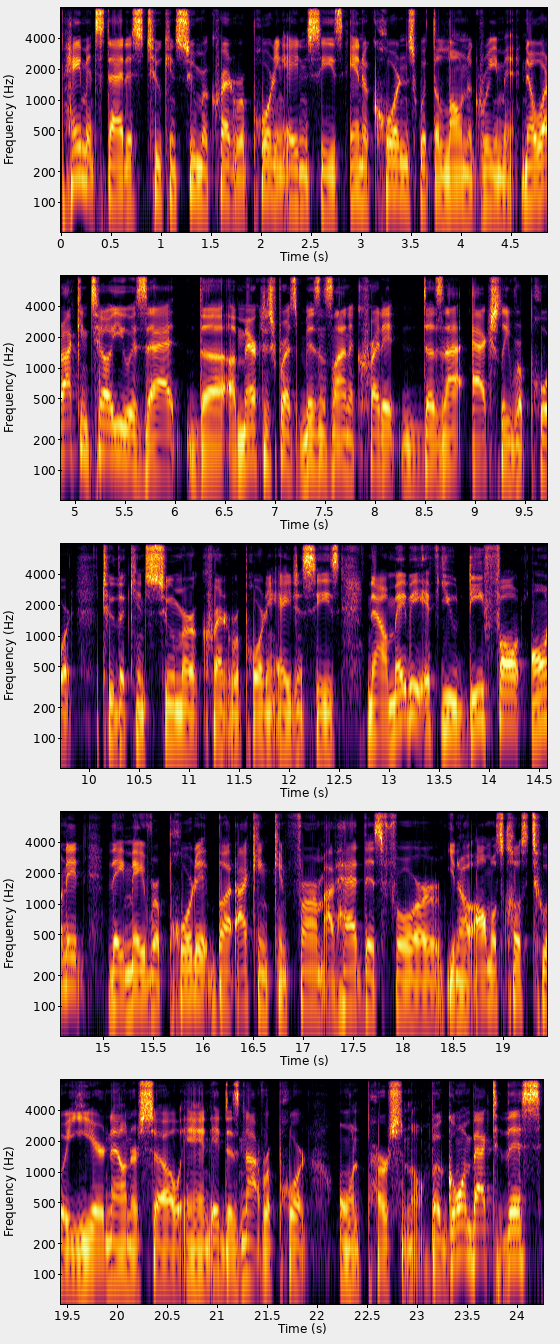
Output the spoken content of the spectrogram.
payment status to consumer credit reporting agencies in accordance with the loan agreement. Now, what I can tell you is that the American Express business line of credit does not actually report to the consumer credit reporting agencies. Now, maybe if you default on it, they may report it, but I can confirm I've had this for, you know, almost close to a year now or so, and it does not report on personal. But going back to this,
